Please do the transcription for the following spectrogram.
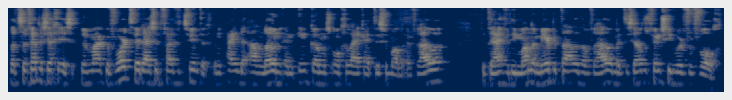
Wat ze verder zeggen is, we maken voor 2025 een einde aan loon- en inkomensongelijkheid tussen mannen en vrouwen. Bedrijven die mannen meer betalen dan vrouwen met dezelfde functie worden vervolgd.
